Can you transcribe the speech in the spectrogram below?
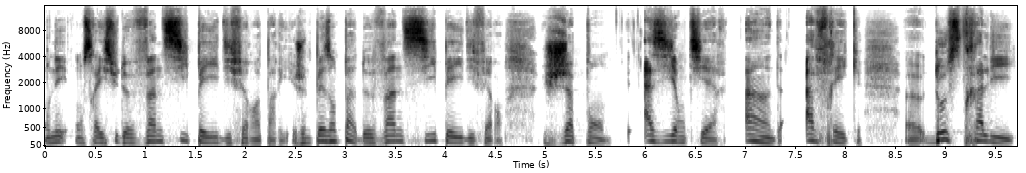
on, sera issu de 26 pays différents à Paris. Je ne plaisante pas, de 26 pays différents. Japon, Asie entière, Inde, Afrique, euh, d'Australie,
